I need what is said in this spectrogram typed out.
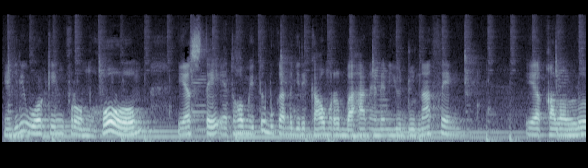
Ya jadi working from home ya stay at home itu bukan menjadi kaum rebahan and then you do nothing. Ya kalau lu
